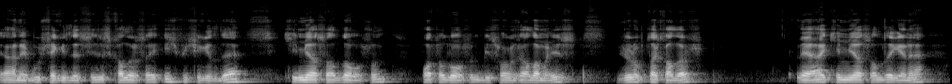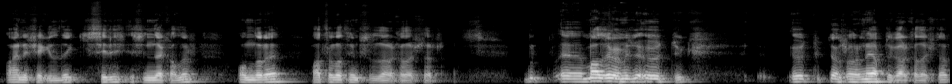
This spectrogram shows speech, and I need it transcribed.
yani bu şekilde silis kalırsa hiçbir şekilde kimyasalda olsun, potada olsun bir sonuç alamayız. Cunupta kalır veya kimyasalda gene aynı şekilde silis isinde kalır. Onları hatırlatayım sizlere arkadaşlar. Bu e, malzememizi öğüttük. Öğüttükten sonra ne yaptık arkadaşlar?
